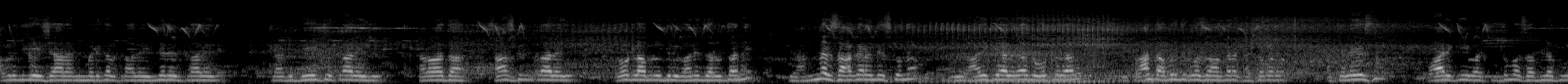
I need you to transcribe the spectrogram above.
అభివృద్ధి చేసేయాలని మెడికల్ కాలేజ్ ఇంజనీరింగ్ కాలేజ్ ఇలాంటి బీహెచ్ఈ కాలేజీ తర్వాత సాంస్కృతిక కాలేజీ రోడ్ల అభివృద్ధులు ఇవన్నీ జరుగుతాయి మీరు అందరి సహకారం తీసుకుందాం. ఈ రాజకీయాలు కాదు ఓట్లు కాదు. ఈ ప్రాంత అభివృద్ధి కోసం అందరం కష్టపడడం తెలియజేస్తూ వారికి వారి కుటుంబ సభ్యులకు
